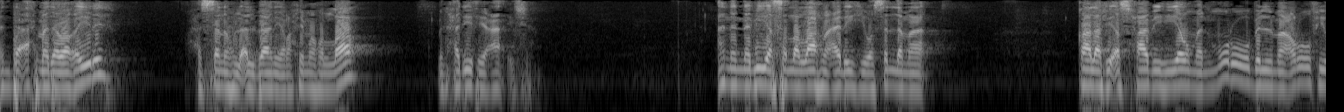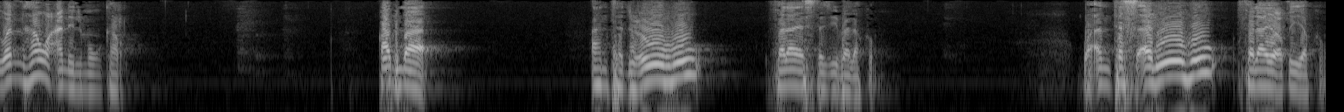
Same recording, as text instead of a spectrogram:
عند أحمد وغيره حسنه الألباني رحمه الله من حديث عائشة أن النبي صلى الله عليه وسلم قال في أصحابه يوما مروا بالمعروف وانهوا عن المنكر قبل أن تدعوه فلا يستجيب لكم. وأن تسألوه فلا يعطيكم.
